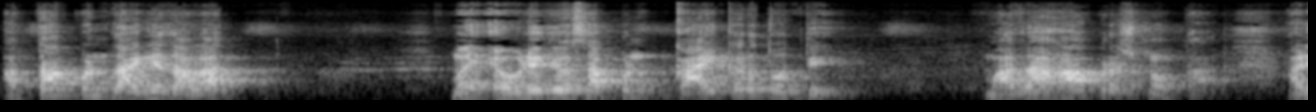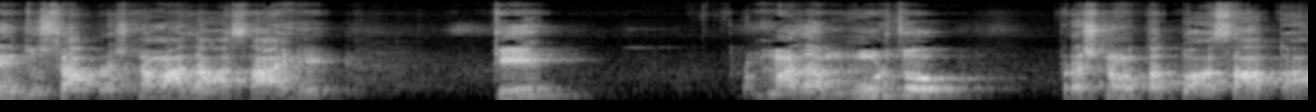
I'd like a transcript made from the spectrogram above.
आता आपण जागे झालात. मग एवढे दिवस आपण काय करत होते? माझा हा प्रश्न होता. आणि दुसरा प्रश्न माझा असा आहे की माझा मूळ जो प्रश्न होता तो असा होता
